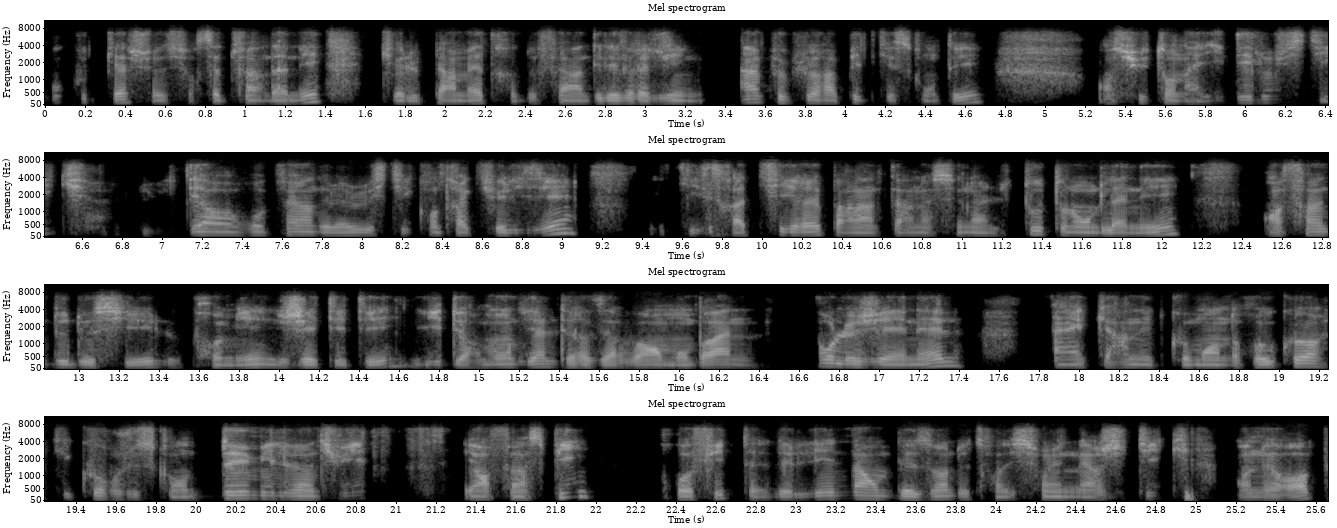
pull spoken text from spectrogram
beaucoup de cash, sur cette fin d'année, qui va lui permettre de faire un deleveraging un peu plus rapide qu'escompté. Ensuite, on a ID Logistique, le leader européen de la logistique contractualisée, qui sera tiré par l'international tout au long de l'année. Enfin, 2 dossiers. Le premier, GTT, leader mondial des réservoirs en membrane pour le GNL, un carnet de commandes record qui court jusqu'en 2028. Et enfin, SPIE profite de l'énorme besoin de transition énergétique en Europe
